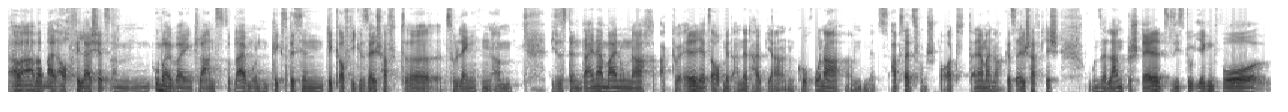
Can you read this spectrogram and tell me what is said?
Aber, aber mal auch vielleicht jetzt, um, um mal bei den Clans zu bleiben und ein Blick, bisschen Blick auf die Gesellschaft äh, zu lenken. Ähm, wie ist es denn deiner Meinung nach aktuell, jetzt auch mit anderthalb Jahren Corona, ähm, jetzt abseits vom Sport, deiner Meinung nach gesellschaftlich unser Land bestellt? Siehst du irgendwo,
